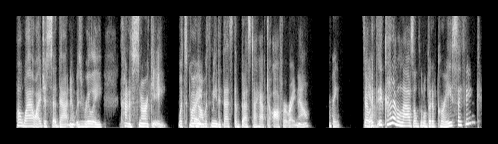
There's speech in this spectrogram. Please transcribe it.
oh wow i just said that and it was really kind of snarky what's going Right. on with me that that's the best i have to offer right now Right. so Yeah. it, it kind of allows a little bit of grace i think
